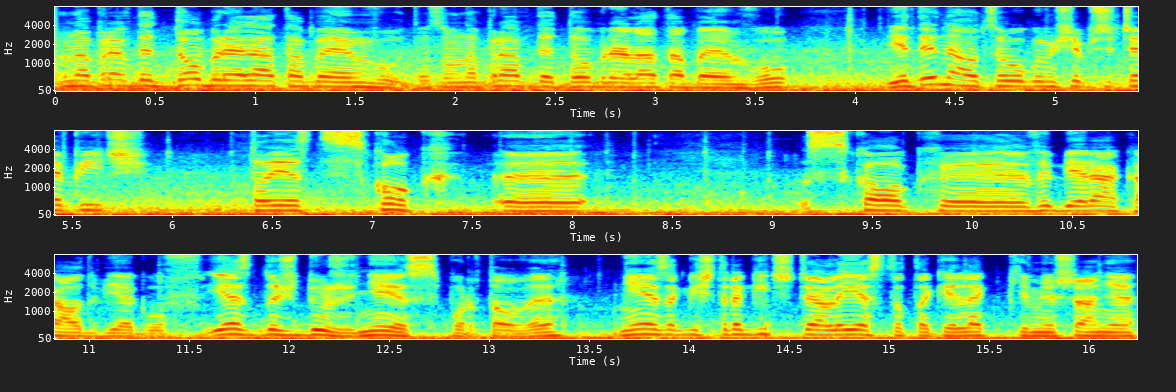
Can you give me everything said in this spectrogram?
No naprawdę dobre lata BMW. To są naprawdę dobre lata BMW. Jedyne o co mógłbym się przyczepić to jest skok. Yy, skok yy, wybieraka od biegów. Jest dość duży, nie jest sportowy. Nie jest jakiś tragiczny, ale jest to takie lekkie mieszanie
